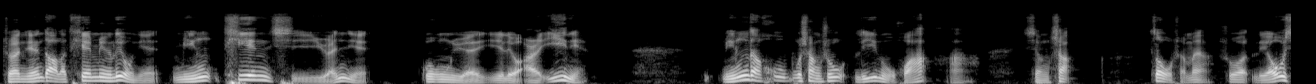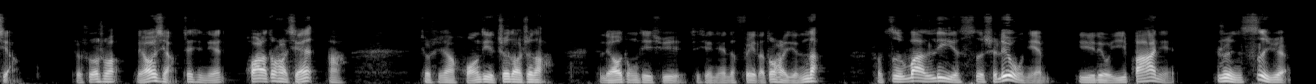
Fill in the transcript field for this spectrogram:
转年到了天命六年，明天启元年，公元一六二一年，明的户部尚书李努华啊，向上。奏什么呀？说辽饷，就说说辽饷这些年花了多少钱啊？就是让皇帝知道知道，辽东地区这些年都费了多少银子。说自万历四十六年（一六一八年）闰四月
